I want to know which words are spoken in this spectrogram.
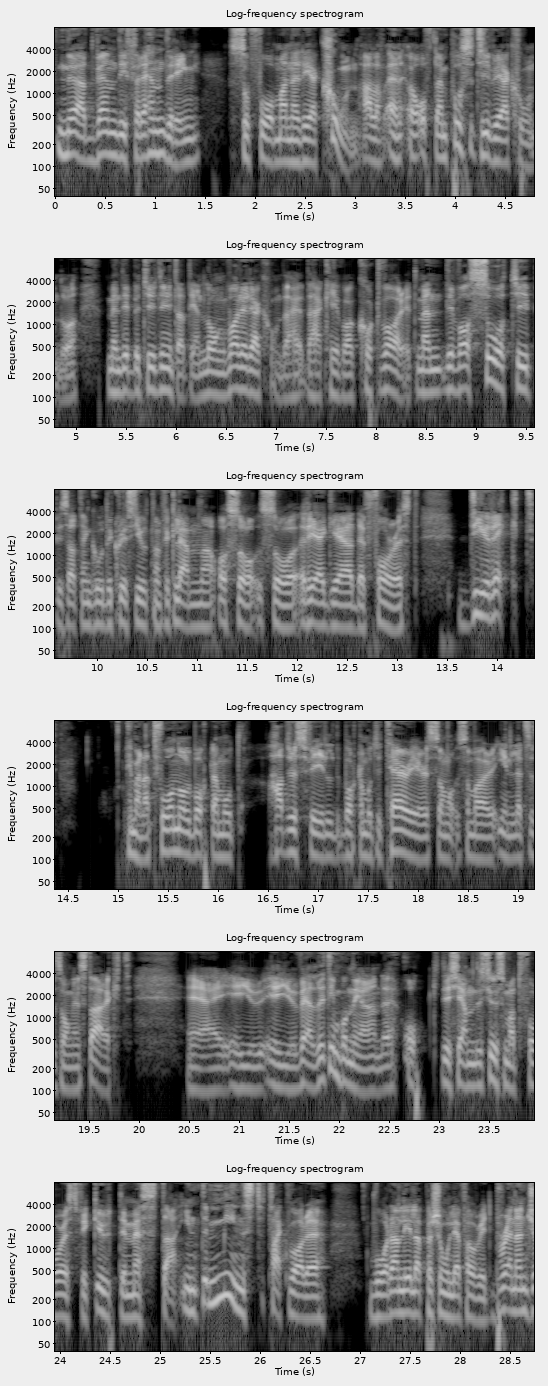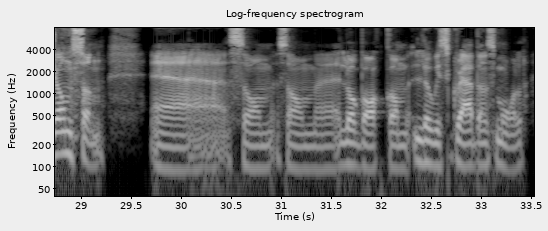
nödvändig förändring så får man en reaktion. Alla, en, ofta en positiv reaktion då. Men det betyder inte att det är en långvarig reaktion. Det här, det här kan ju vara kortvarigt. Men det var så typiskt att den gode Chris Hewton fick lämna och så, så reagerade Forrest direkt. Jag menar 2-0 borta mot Huddersfield borta mot The Terriers som, som har inlett säsongen starkt. Eh, är, ju, är ju väldigt imponerande. Och det kändes ju som att Forrest fick ut det mesta. Inte minst tack vare våran lilla personliga favorit Brennan Johnson. Eh, som, som eh, låg bakom Lewis Grabbens mål.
